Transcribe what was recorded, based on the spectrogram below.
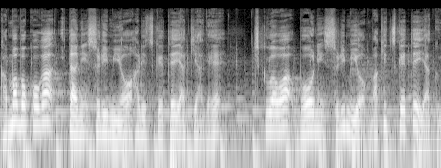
かまぼこが板にすり身を貼り付けて焼き上げ、ちくわは棒にすり身を巻きつけて焼く。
